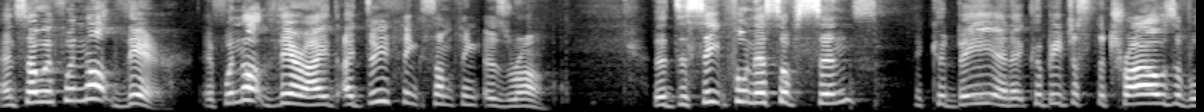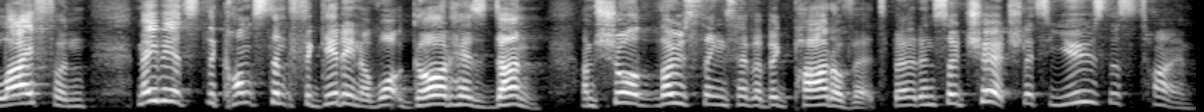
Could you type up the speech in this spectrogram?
And so, if we're not there, if we're not there, I, I do think something is wrong. The deceitfulness of sins, it could be, and it could be just the trials of life, and maybe it's the constant forgetting of what God has done I'm sure those things have a big part of it. But and so, church, let's use this time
